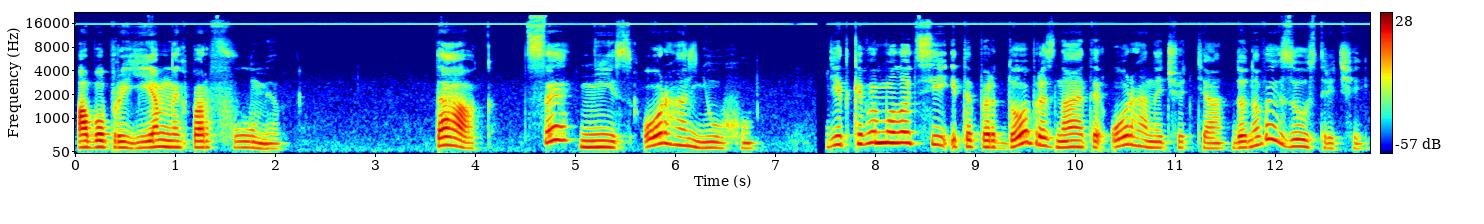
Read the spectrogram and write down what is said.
або приємних парфумів? Так, це ніс, орган нюху. Дітки, ви молодці і тепер добре знаєте органи чуття. До нових зустрічей!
